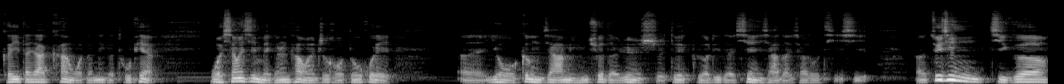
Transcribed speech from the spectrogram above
可以大家看我的那个图片。我相信每个人看完之后都会，呃，有更加明确的认识对格力的线下的销售体系。呃，最近几个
